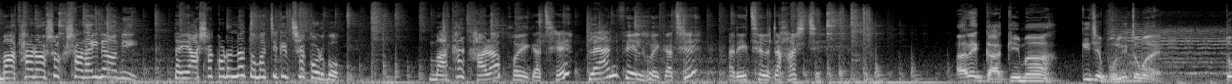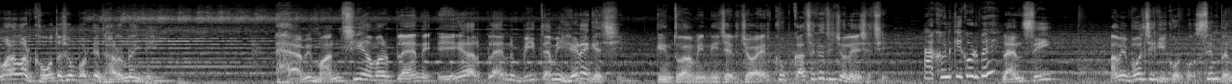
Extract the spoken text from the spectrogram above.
মাথার অসুখ সারাই না আমি তাই আশা করো না তোমার চিকিৎসা করব। মাথা খারাপ হয়ে গেছে প্ল্যান ফেল হয়ে গেছে আর এই ছেলেটা হাসছে। আরে কাকিমা কি যে বলি তোমায়? তোমার আমার ক্ষমতা সম্পর্কে ধারণাই নেই। হ্যাঁ আমি মানছি আমার প্ল্যান এ আর প্ল্যান বিতে আমি হেরে গেছি কিন্তু আমি নিজের জয়ের খুব কাছাকাছি চলে এসেছি। এখন কি করবে? প্ল্যান সি আমি বলছি কি করব? সিম্পল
